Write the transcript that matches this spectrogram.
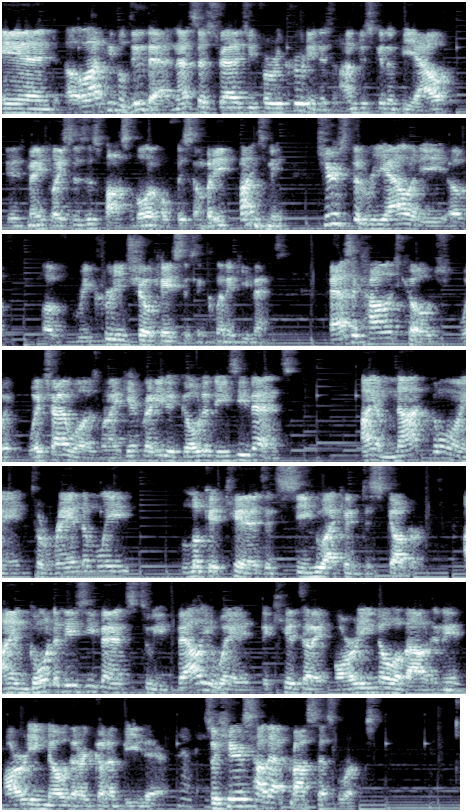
And a lot of people do that. And that's their strategy for recruiting is I'm just going to be out as many places as possible and hopefully somebody finds me. Here's the reality of, of recruiting showcases and clinic events. As a college coach, which I was, when I get ready to go to these events, I am not going to randomly look at kids and see who I can discover. I am going to these events to evaluate the kids that I already know about and they already know that are going to be there. Okay. So here's how that process works.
